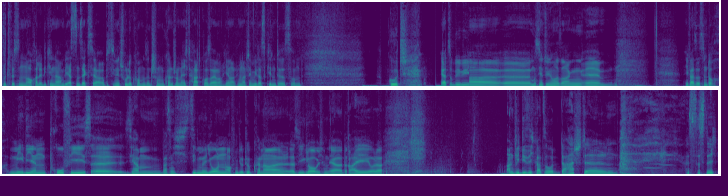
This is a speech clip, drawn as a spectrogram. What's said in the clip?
gut, wissen auch alle, die Kinder haben die ersten sechs Jahre, bis sie in die Schule kommen, sind schon, können schon echt hardcore sein, auch je nachdem, wie das Kind ist. Und gut, ja, zu Bibi. Äh, muss ich natürlich nochmal sagen, äh, ich weiß, das sind doch Medienprofis, äh, sie haben, weiß nicht, sieben Millionen auf dem YouTube-Kanal, äh, sie glaube ich und er drei oder? Und wie die sich gerade so darstellen, weiß es nicht.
